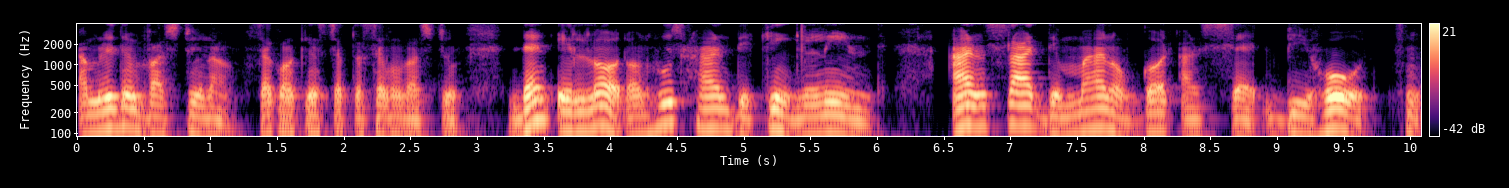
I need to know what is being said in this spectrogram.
I'm reading verse 2 now, Second Kings chapter 7, verse 2. Then a Lord on whose hand the king leaned answered the man of God and said, Behold, hmm,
